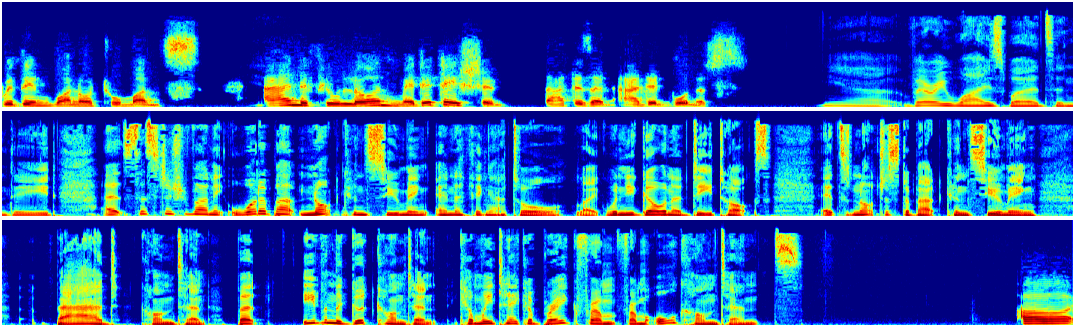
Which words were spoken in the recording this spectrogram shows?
within one or two months. And if you learn meditation, that is an added bonus. Yeah, very wise words indeed. Uh, Sister Shivani, what about not consuming anything at all? Like when you go on a detox, it's not just about consuming bad content, but even the good content. Can we take a break from, from all contents? uh,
